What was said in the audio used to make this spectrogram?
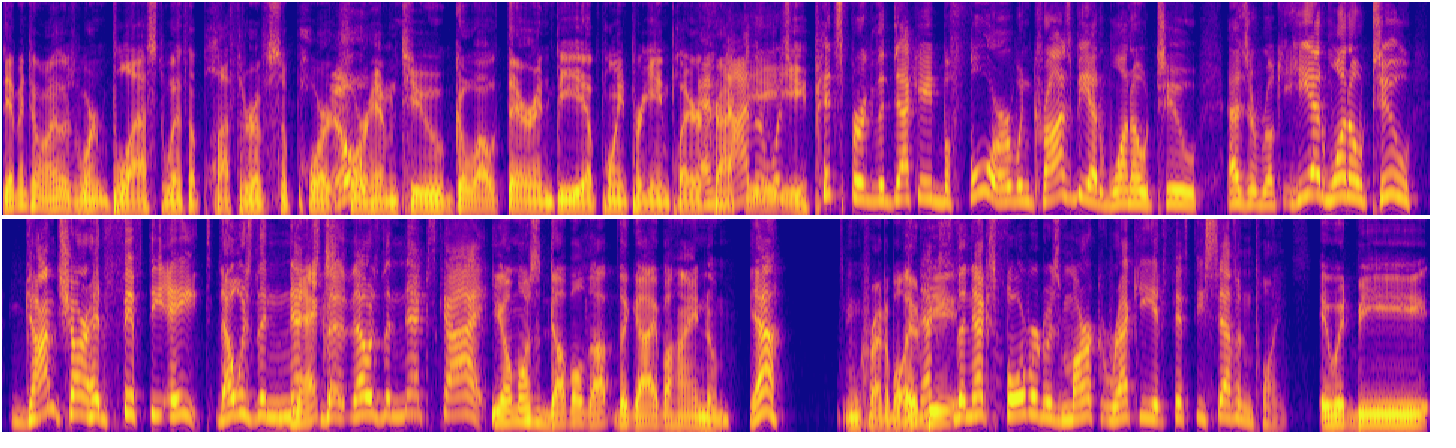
the Edmonton Oilers weren't blessed with a plethora of support for him to go out there and be a point per game player, And neither the was Pittsburgh the decade before when Crosby had 102 as a rookie. He had 102. Gonchar had 58. That was the next. Next? That was the next guy. He almost doubled up the guy behind him. Yeah. Incredible. The It'd next, be the next forward was Mark Recchi at 57 points. it would be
